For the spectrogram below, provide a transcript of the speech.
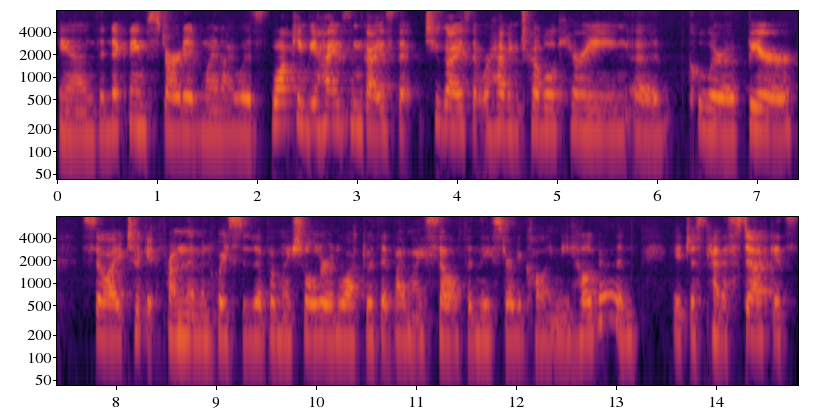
And the nickname started when I was walking behind some guys that two guys that were having trouble carrying a cooler of beer. So I took it from them and hoisted it up on my shoulder and walked with it by myself. And they started calling me Helga, and it just kind of stuck. It's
